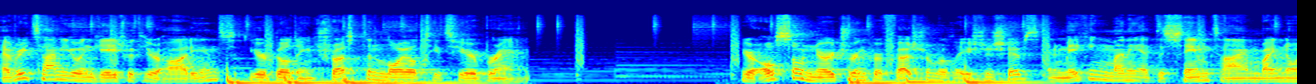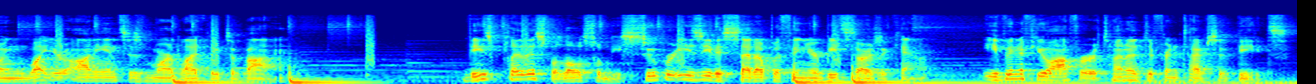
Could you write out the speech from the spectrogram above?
Every time you engage with your audience, you're building trust and loyalty to your brand. You're also nurturing professional relationships and making money at the same time by knowing what your audience is more likely to buy. These playlists will also be super easy to set up within your BeatStars account, even if you offer a ton of different types of beats.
